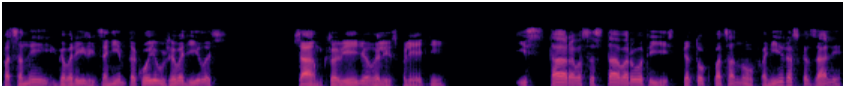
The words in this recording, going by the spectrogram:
Пацаны говорили, за ним такое уже водилось. Сам кто видел или сплетни? Из старого состава роты есть пяток пацанов. Они рассказали.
